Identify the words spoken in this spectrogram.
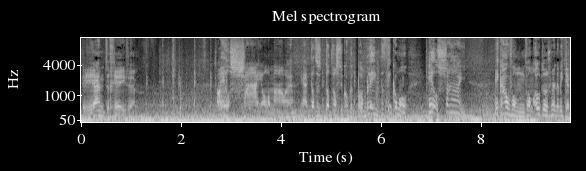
ruimte geven. Heel saai allemaal, hè? Ja, dat, is, dat was natuurlijk ook het probleem. Dat vind ik allemaal heel saai. Ik hou van, van auto's met een beetje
